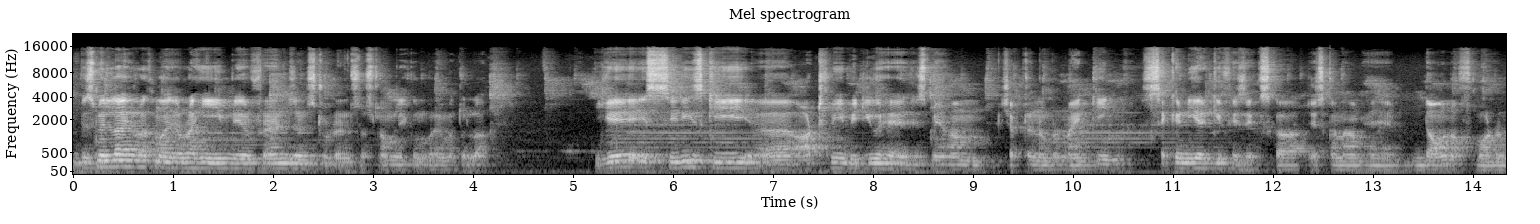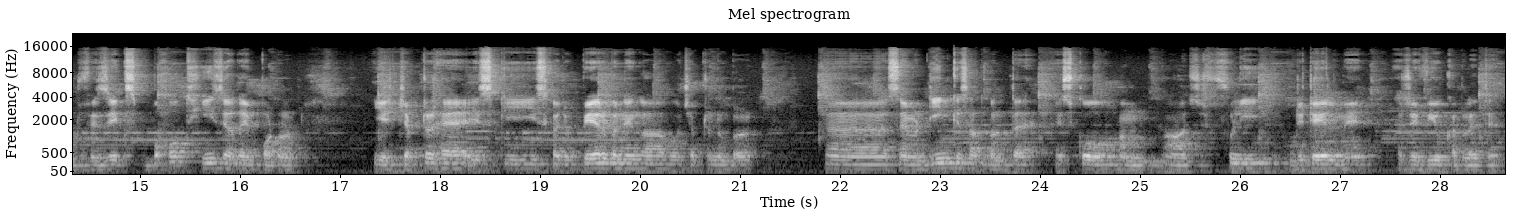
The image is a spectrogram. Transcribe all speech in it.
بسم اللہ الرحمن الرحیم ڈیئر فرینڈز اینڈ اسٹوڈنٹس السلام علیکم ورحمۃ اللہ۔ یہ اس سیریز کی آٹھویں ویڈیو ہے جس میں ہم chapter number nineteen second year کی فزکس کا، جس کا نام ہے ڈاؤن آف ماڈرن فزکس بہت ہی زیادہ امپورٹنٹ یہ چیپٹر ہے۔ اس کی، اس کا جو پیئر بنے گا وہ چیپٹر نمبر سیونٹین کے ساتھ بنتا ہے۔ اس کو ہم آج فلی ڈیٹیل میں ریویو کر لیتے ہیں۔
